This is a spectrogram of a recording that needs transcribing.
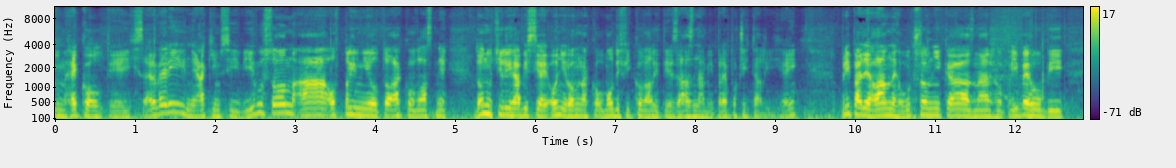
im hackol tie ich servery nejakým si vírusom a ovplyvnil to, ako vlastne donútili ich, aby si aj oni rovnako modifikovali tie záznamy, prepočítali ich. Hej. V prípade hlavného účtovníka z nášho príbehu by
